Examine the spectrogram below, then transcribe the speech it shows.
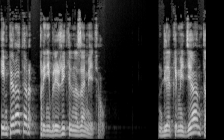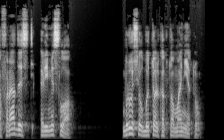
Император пренебрежительно заметил. «Для комедиантов радость – ремесло. Бросил бы только кто монету».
